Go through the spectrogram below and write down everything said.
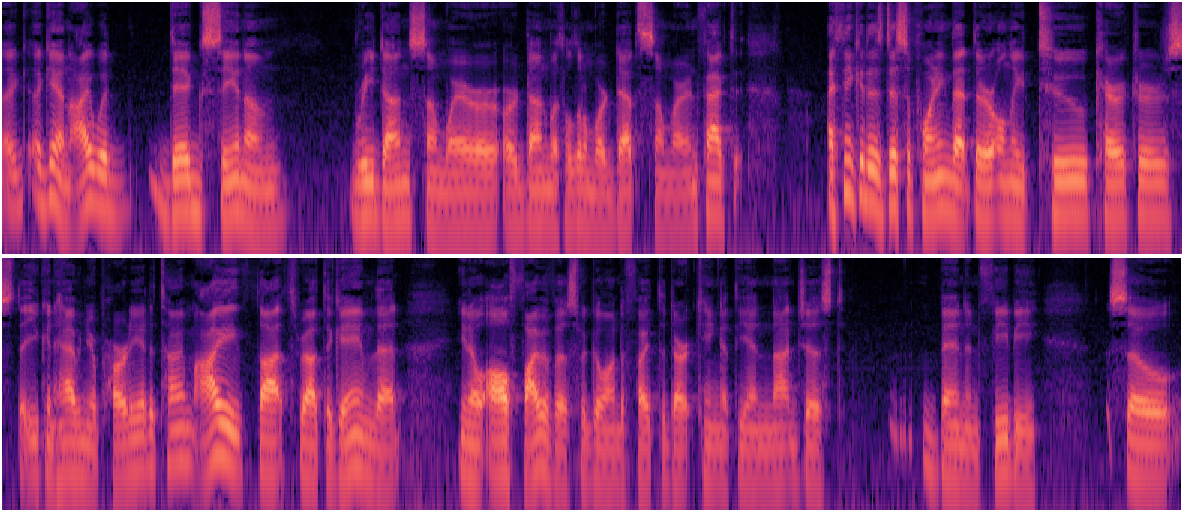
I- again, I would dig seeing them redone somewhere or, or done with a little more depth somewhere. In fact, I think it is disappointing that there are only two characters that you can have in your party at a time. I thought throughout the game that, you know, all five of us would go on to fight the Dark King at the end, not just Ben and Phoebe. So,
